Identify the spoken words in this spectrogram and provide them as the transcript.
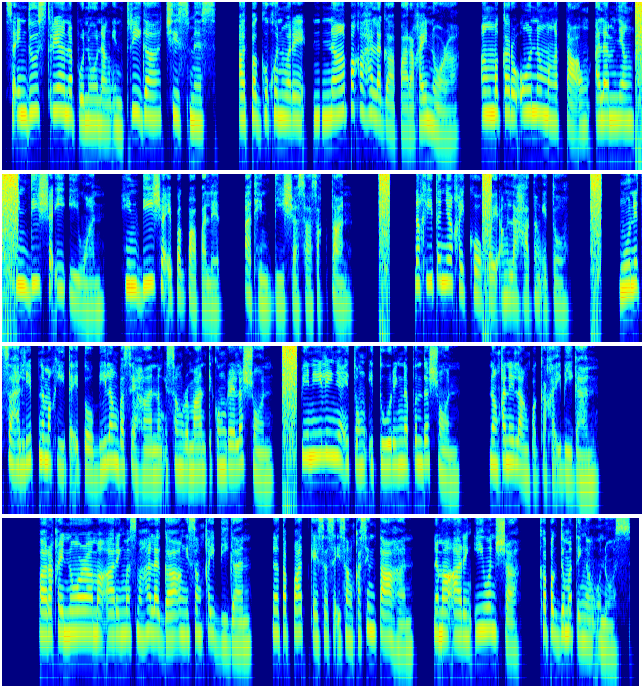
Sa industriya na puno ng intriga, chismis, at pagkukunwari, napakahalaga para kay Nora ang magkaroon ng mga taong alam niyang hindi siya iiwan, hindi siya ipagpapalit, at hindi siya sasaktan. Nakita niya kay Kokoy ang lahat ng ito. Ngunit sa halip na makita ito bilang basehan ng isang romantikong relasyon, pinili niya itong ituring na pundasyon ng kanilang pagkakaibigan. Para kay Nora, maaring mas mahalaga ang isang kaibigan na tapat kaysa sa isang kasintahan na maaring iwan siya kapag dumating ang unos.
